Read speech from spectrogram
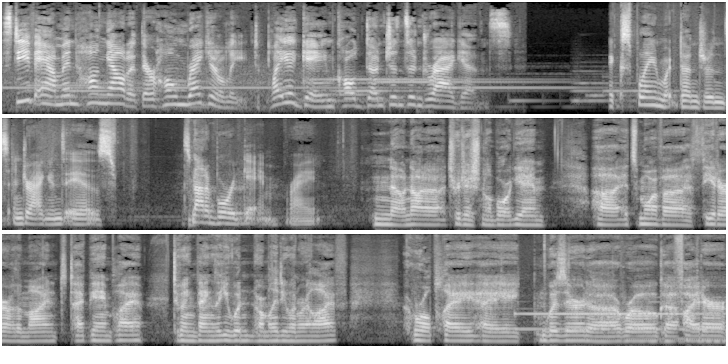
Steve Ammon hung out at their home regularly to play a game called Dungeons and Dragons. Explain what Dungeons and Dragons is. It's not a board game, right? No, not a traditional board game. Uh, it's more of a theater of the mind type gameplay, doing things that you wouldn't normally do in real life. Role play a wizard, a rogue, a fighter.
